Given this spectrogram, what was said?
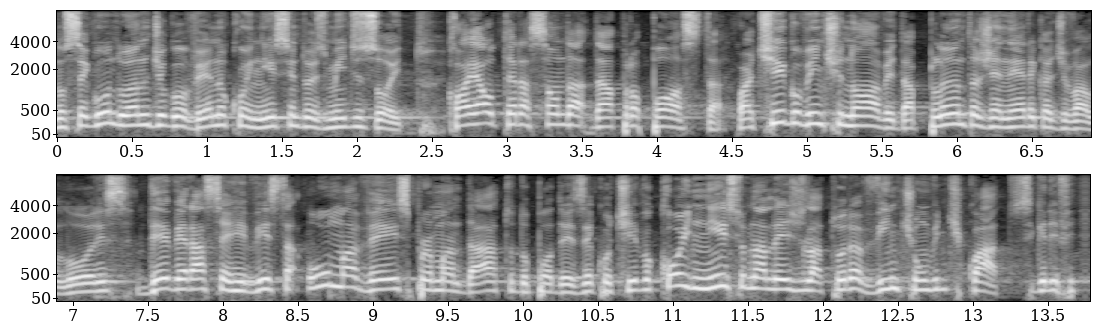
no segundo ano de governo com início em 2018. Qual é a alteração da, da proposta? O artigo 29 da planta genérica de valores deverá ser revista uma vez por mandato do Poder Executivo com início na legislatura 21-24. Significa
